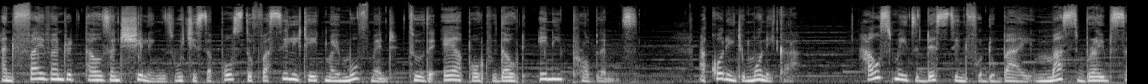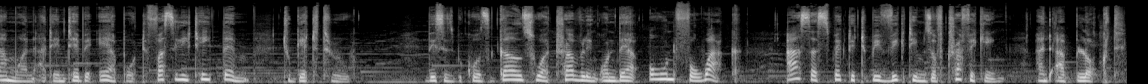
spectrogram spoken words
and 500,000 shillings, which is supposed to facilitate my movement through the airport without any problems. According to Monica, housemates destined for Dubai must bribe someone at Entebbe airport to facilitate them to get through. This is because girls who are traveling on their own for work are suspected to be victims of trafficking and are blocked.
